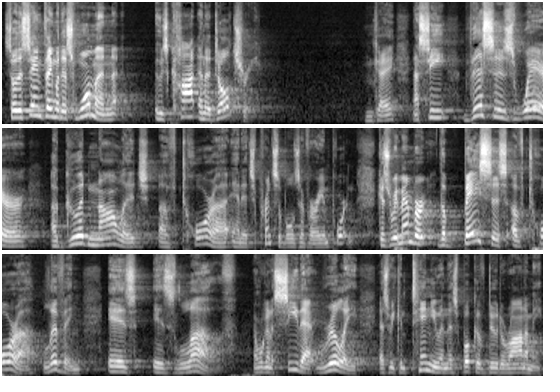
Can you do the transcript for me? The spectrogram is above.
So the same thing with this woman who's caught in adultery. Okay? Now, see, this is where a good knowledge of Torah and its principles are very important. Because remember, the basis of Torah living is, is love. And we're going to see that really as we continue in this book of Deuteronomy.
